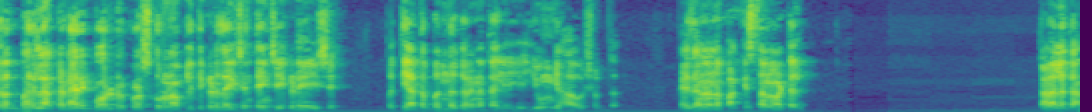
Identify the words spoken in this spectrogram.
ट्रक भरला का डायरेक्ट बॉर्डर क्रॉस करून आपले तिकडे जायचे आणि त्यांच्या इकडे यायचे. पण ती आता बंद करण्यात आलेली आहे. लिहून घ्या हा शब्द. काही जणांना पाकिस्तान वाटेल। कळालं का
